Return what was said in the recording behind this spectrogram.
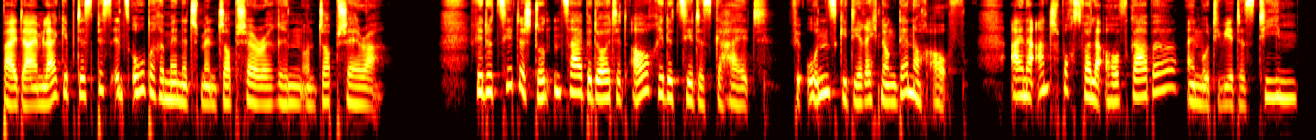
Bei Daimler gibt es bis ins obere Management Jobsharerinnen und Jobsharer. Reduzierte Stundenzahl bedeutet auch reduziertes Gehalt. Für uns geht die Rechnung dennoch auf. Eine anspruchsvolle Aufgabe, ein motiviertes Team,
